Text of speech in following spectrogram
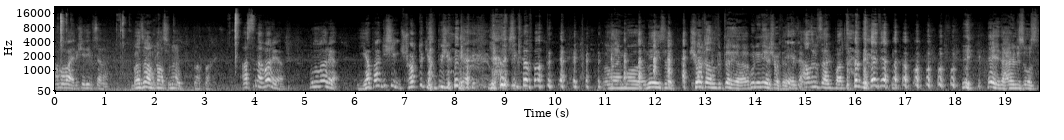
Ama var ya bir şey diyeyim sana. Bacağım kalsın ha. Bak bak. Aslında var ya. Bunu var ya. Yapan kişi şortluk yapmış. Yanlışlıkla oldu. Ulan Emma neyse. Şort aldık da ya. Bunu niye şort yaptık? Neyse alırım sana bir pantolon. İyi de hayırlısı olsun.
